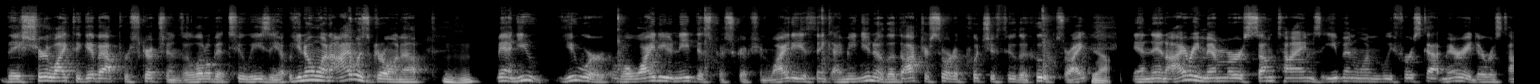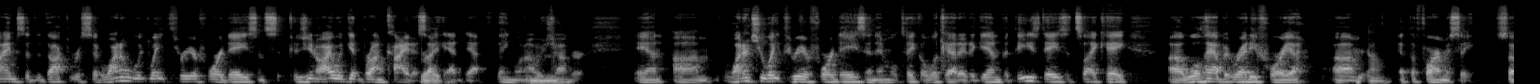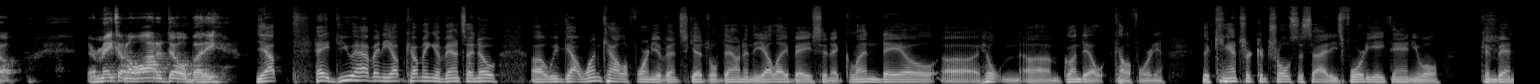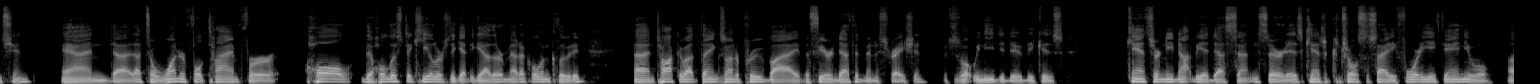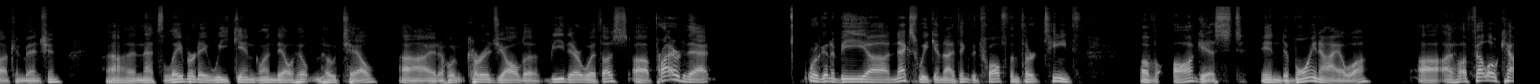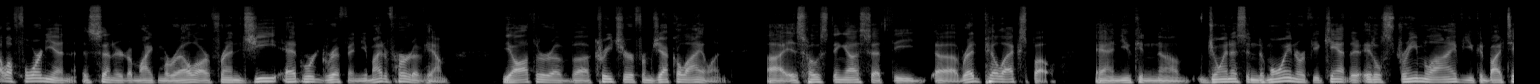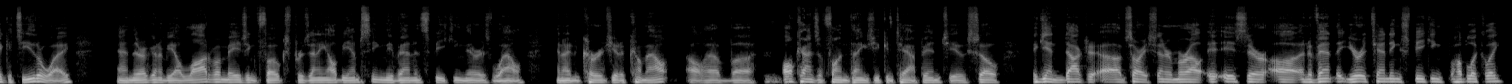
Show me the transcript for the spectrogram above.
they sure like to give out prescriptions a little bit too easy. You know, when I was growing up, mm-hmm. man, you you were well. Why do you need this prescription? Why do you think? I mean, you know, the doctor sort of puts you through the hoops, right? Yeah. And then I remember sometimes, even when we first got married, there was times that the doctor said, "Why don't we wait three or four days?" And because you know, I would get bronchitis. Right. I had that thing when I was mm-hmm. younger. And um, why don't you wait three or four days and then we'll take a look at it again? But these days, it's like, hey, uh, we'll have it ready for you um, yeah. at the pharmacy. So they're making a lot of dough, buddy. Yep. Hey, do you have any upcoming events? I know uh, we've got one California event scheduled down in the LA basin at Glendale uh, Hilton, um, Glendale, California, the Cancer Control Society's 48th annual convention. and uh, that's a wonderful time for all the holistic healers to get together, medical included, and talk about things unapproved by the Fear and Death Administration, which is what we need to do because cancer need not be a death sentence. There it is, Cancer Control Society 48th annual uh, convention, uh, and that's Labor Day weekend, Glendale Hilton Hotel. Uh, I'd encourage y'all to be there with us. Uh, prior to that, we're going to be uh, next weekend, I think the 12th and 13th of August in Des Moines, Iowa. A fellow Californian Senator Mike Morrell, our friend G. Edward Griffin, you might have heard of him, the author of Creature from Jekyll Island, uh, is hosting us at the uh, Red Pill Expo. And you can uh, join us in Des Moines, or if you can't, it'll stream live. You can buy tickets either way. And there are going to be a lot of amazing folks presenting. I'll be emceeing the event and speaking there as well. And I'd encourage you to come out. I'll have uh, all kinds of fun things you can tap into. So, again, Doctor, uh, I'm sorry, Senator Morrell, is, is there uh, an event that you're attending speaking publicly?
